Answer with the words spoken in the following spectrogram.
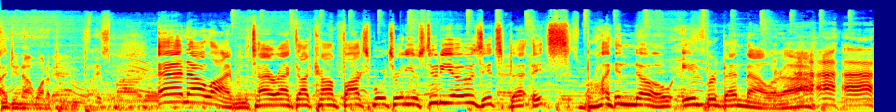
I do not want a poopy pie. And now live from the TireRack.com Fox Sports Radio studios, it's Be- it's Brian Noe in for Ben Maller. Ah.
